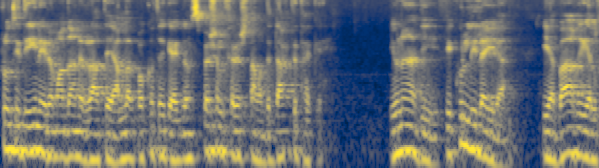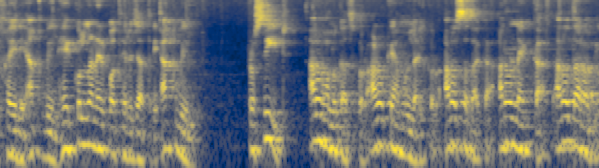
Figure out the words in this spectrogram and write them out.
প্রতিদিন এই রমাদানের রাতে আল্লাহর পক্ষ থেকে একজন স্পেশাল ফেরেশতা আমাদের ডাকতে থাকে। ইউনাদি ফিকুল্লি লাইলা, ইয়া বাগি আল খৈরি আকবিল, হে কল্যাণের পথের যাত্রী আকবিল প্রসিড আরও ভালো কাজ করো, আরও কেমন লাইল করো, আরও সাদাকা, আরও নেক কাজ, আরও তারাবি,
